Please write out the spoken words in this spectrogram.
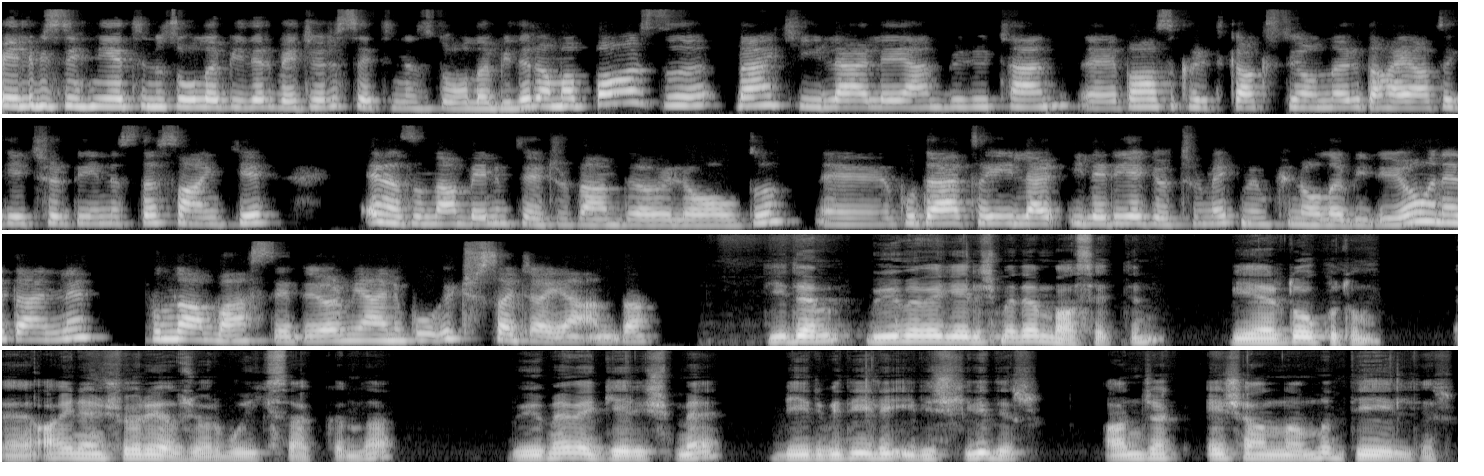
belli bir zihniyetiniz olabilir, beceri setiniz de olabilir ama bazı belki ilerleyen, büyüten e, bazı kritik aksiyonları da hayata geçirdiğinizde sanki En azından benim tecrübemde öyle oldu. Ee, bu deltayı iler- ileriye götürmek mümkün olabiliyor. O nedenle bundan bahsediyorum. Yani bu üç sac ayağında. Didem büyüme ve gelişmeden bahsettin. Bir yerde okudum. Ee, aynen şöyle yazıyor bu ikisi hakkında. Büyüme ve gelişme birbiriyle ilişkilidir. Ancak eş anlamlı değildir.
